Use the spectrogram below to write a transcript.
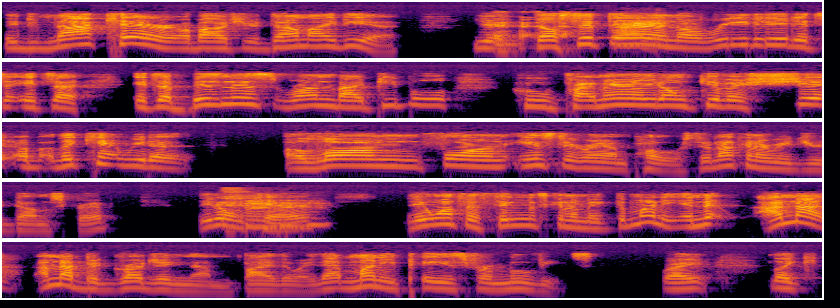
They do not care about your dumb idea. You, they'll sit there Right. and they'll read it. It's a it's a it's a business run by people who primarily don't give a shit about. They can't read a a long form Instagram post. They're not going to read your dumb script. They don't care. They want the thing that's going to make the money. And th- I'm not I'm not begrudging them by the way. That money pays for movies, right? Like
